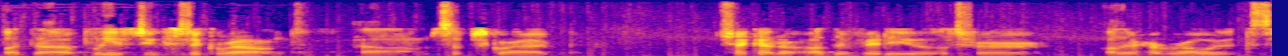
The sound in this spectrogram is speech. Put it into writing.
But uh, please do stick around, um, subscribe, check out our other videos for other heroics.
